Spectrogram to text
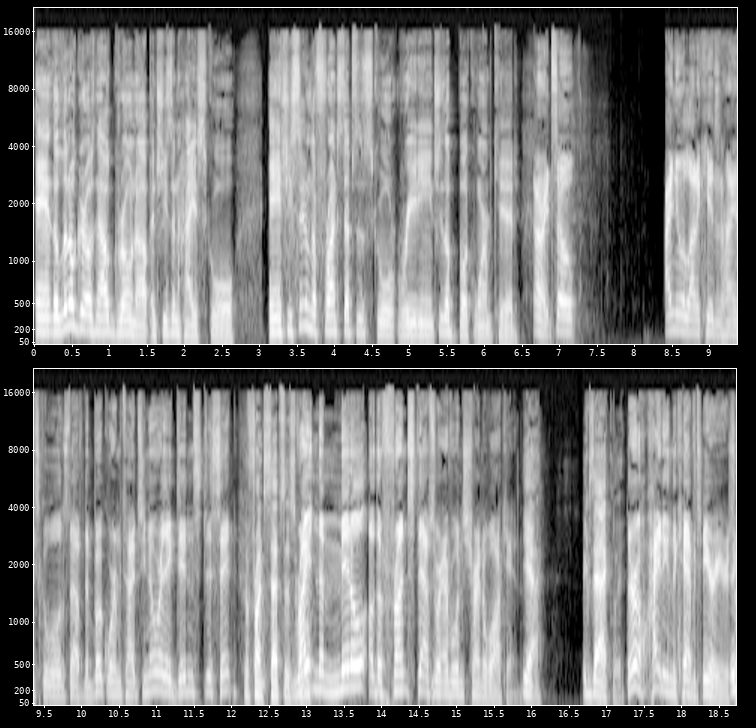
and the little girl is now grown up, and she's in high school, and she's sitting on the front steps of the school reading. She's a bookworm kid. All right. So I knew a lot of kids in high school and stuff. The bookworm types. You know where they didn't sit? The front steps of school. Right in the middle of the front steps where everyone's trying to walk in. Yeah, exactly. They're hiding in the cafeteria or something.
